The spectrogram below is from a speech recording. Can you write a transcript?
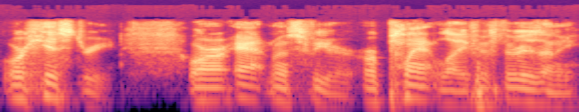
or history or our atmosphere or plant life, if there is any,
